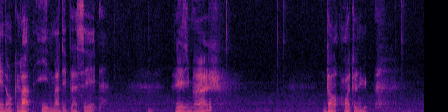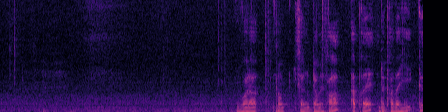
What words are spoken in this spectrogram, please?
Et donc là, il m'a déplacé les images dans retenu. Voilà, donc ça nous permettra après de travailler que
